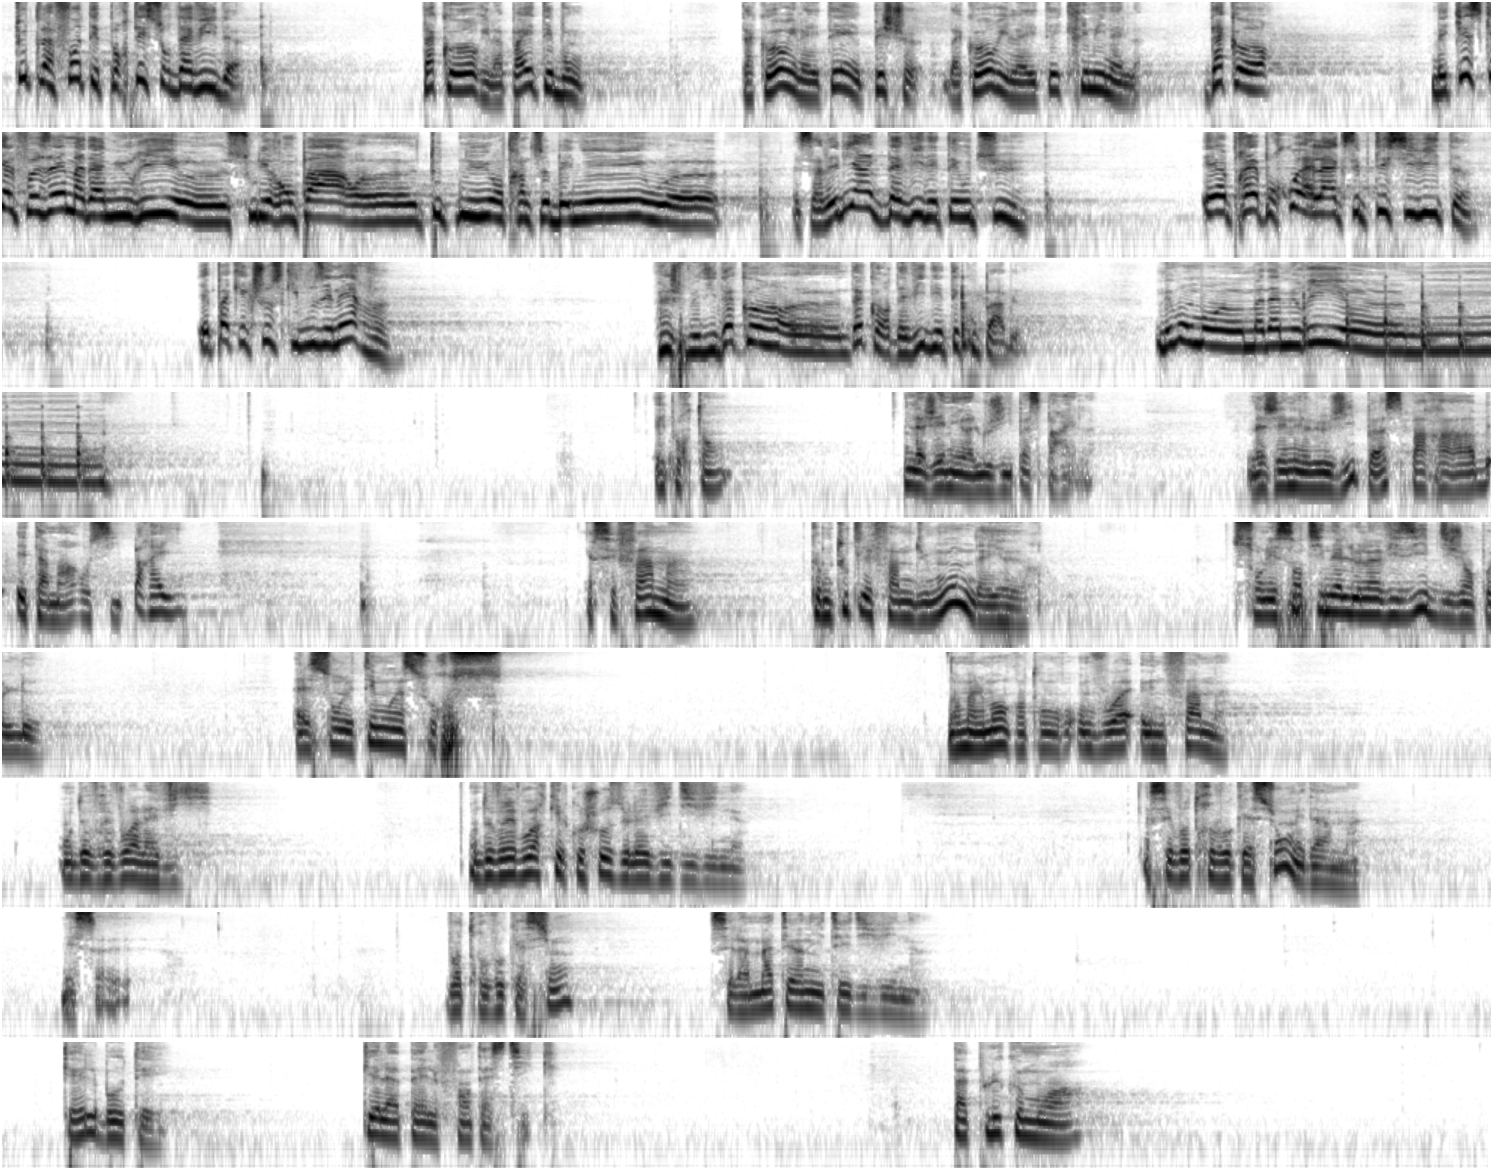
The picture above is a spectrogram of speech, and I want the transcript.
toute la faute est portée sur David. D'accord, il n'a pas été bon. D'accord, il a été pécheur. D'accord, il a été criminel. D'accord. Mais qu'est-ce qu'elle faisait, Madame Uri, euh, sous les remparts, euh, toute nue, en train de se baigner ou, euh, Elle savait bien que David était au-dessus. Et après, pourquoi elle a accepté si vite? Il n'y a pas quelque chose qui vous énerve? Je me dis, d'accord, euh, d'accord, David était coupable. Mais bon, euh, Madame Uri, euh, hmm. et pourtant, la généalogie passe par elle. La généalogie passe par Rahab et Tamar aussi, pareil. Ces femmes, comme toutes les femmes du monde d'ailleurs, sont les sentinelles de l'invisible, dit Jean-Paul II. Elles sont le témoin source. Normalement, quand on, voit une femme, on devrait voir la vie. On devrait voir quelque chose de la vie divine. C'est votre vocation, mesdames, mes sœurs. Votre vocation, c'est la maternité divine. Quelle beauté, quel appel fantastique. Pas plus que moi,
